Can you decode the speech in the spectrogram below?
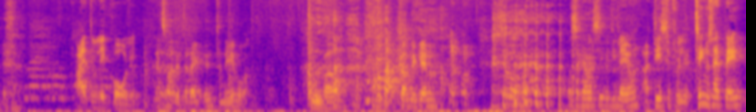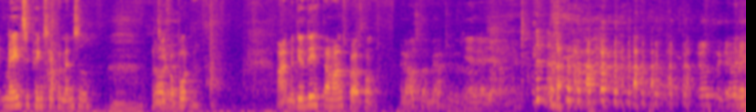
Nej, det vil ikke kunne overleve. Jeg tror, det er direkt ind til naboer. Du må bare komme igennem. Og så kan man sige, hvad de laver. Ah, det er selvfølgelig... Tænk hvis er bag, man til penge på den anden side. Og de Nå, er forbundne. Nej, men det er jo det. Der er mange spørgsmål. Er det også været mærkeligt? Eller? ja, ja. Jamen,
